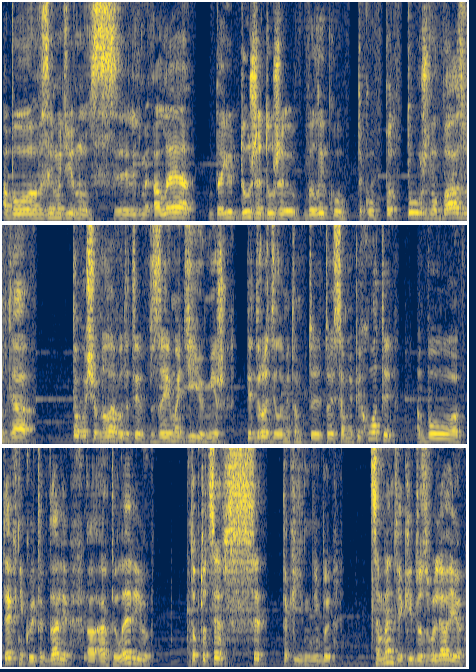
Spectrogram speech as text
або взаємодію ну, з людьми, але дають дуже-дуже велику таку потужну базу для того, щоб налагодити взаємодію між підрозділами там, тої самої піхоти або технікою і так далі, артилерією. Тобто, це все такий ніби цемент, який дозволяє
